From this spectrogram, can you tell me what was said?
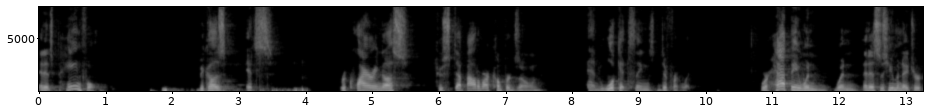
And it's painful because it's requiring us to step out of our comfort zone and look at things differently. We're happy when, when, and this is human nature,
